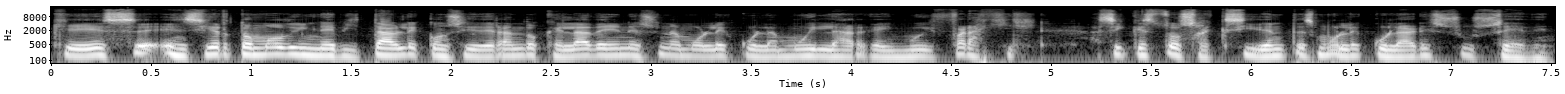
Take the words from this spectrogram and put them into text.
que es en cierto modo inevitable considerando que el ADN es una molécula muy larga y muy frágil. Así que estos accidentes moleculares suceden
